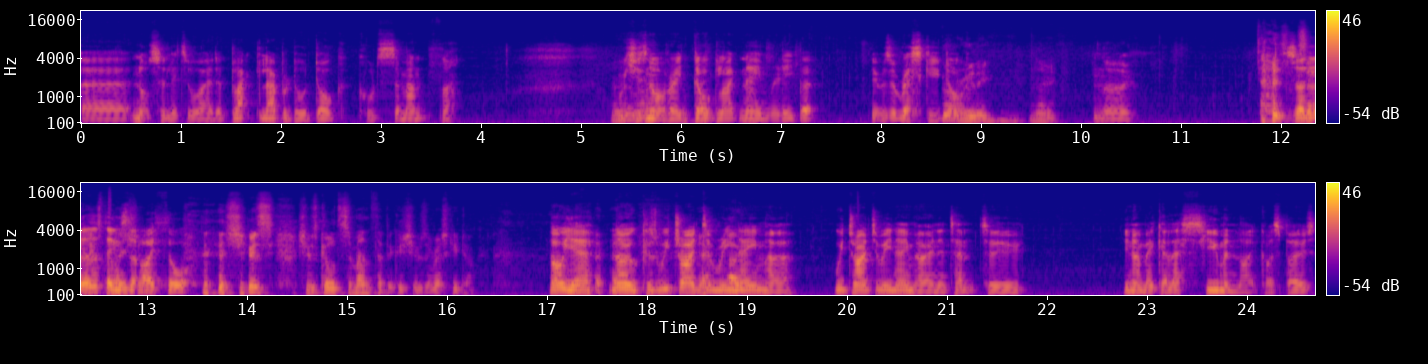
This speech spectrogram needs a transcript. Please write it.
uh, not so little. I had a black Labrador dog called Samantha, which Oh, is not a very okay. dog-like name, really, but it was a rescue Not dog. really. No. No. So the other things that I thought she was she was called Samantha because she was a rescue dog. Oh yeah, no, because we tried to Yeah? Oh. rename her. We tried to rename her in an attempt to, you know, make her less human-like, I suppose.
